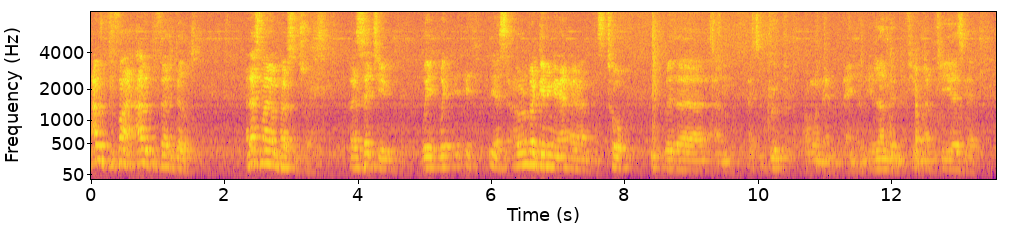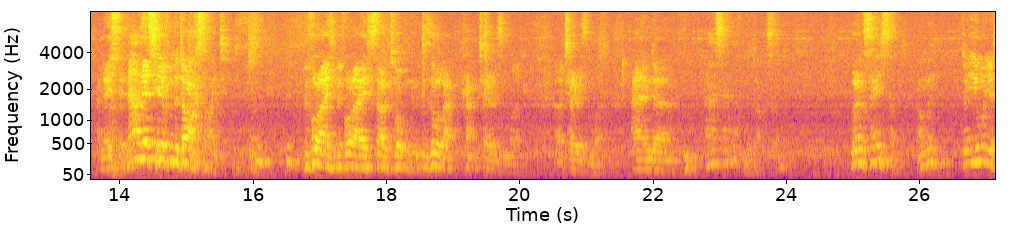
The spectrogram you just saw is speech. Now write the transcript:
I would prefer I would prefer to build, and that's my own personal choice. But as I said to you, we, we it, it, yes, I remember giving a, a, a talk with a, um, a group I won't name them in London a few a few years ago, and they said, "Now let's hear from the dark side." before I before I started talking, it was all about counter-terrorism work, uh, terrorism work, and uh, I said, "Enough from the dark side. We're on the same side, aren't we? Don't you want your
